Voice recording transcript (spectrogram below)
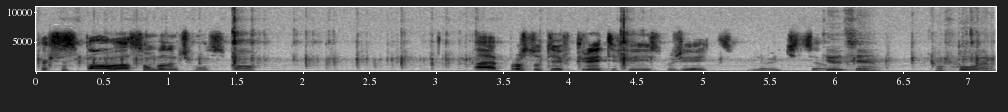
Как се спамва? Аз съм убеден, че му се спамва. А е просто ти в креатив и служи яйцо. Да ви че цел. Ти оценя? В Howare.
